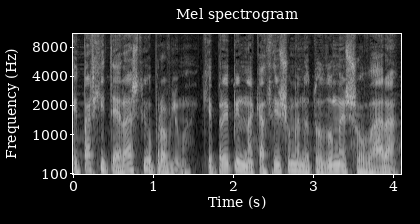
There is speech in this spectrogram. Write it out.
Υπάρχει τεράστιο πρόβλημα και πρέπει να καθίσουμε να το δούμε σοβαρά.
